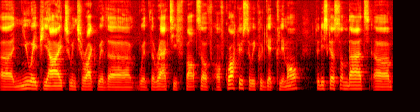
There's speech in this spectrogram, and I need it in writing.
uh, new API to interact with uh, with the reactive parts of, of Quarkus? So we could get Clément to discuss on that. Um,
